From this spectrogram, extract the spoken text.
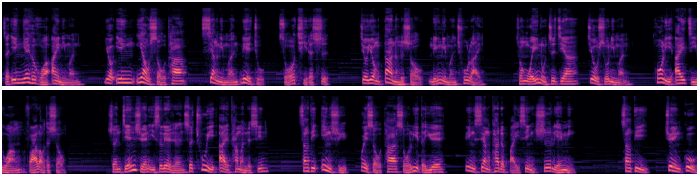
这因耶和华爱你们，又因要守他向你们列祖所起的事，就用大能的手领你们出来，从为奴之家救赎你们，脱离埃及王法老的手。神拣选以色列人是出于爱他们的心，上帝应许会守他所立的约，并向他的百姓施怜悯。上帝。眷顾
